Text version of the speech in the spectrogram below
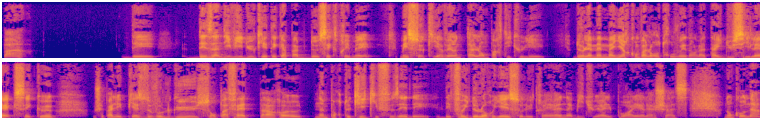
pas des, des individus qui étaient capables de s'exprimer, mais ceux qui avaient un talent particulier. De la même manière qu'on va le retrouver dans la taille du silex, c'est que, je sais pas, les pièces de Volgu sont pas faites par euh, n'importe qui qui faisait des, des, feuilles de laurier solutréennes habituelles pour aller à la chasse. Donc on a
